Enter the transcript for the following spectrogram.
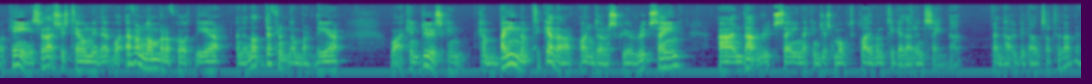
Okay, so that's just telling me that whatever number I've got there and a different number there, what I can do is I can combine them together under a square root sign and that root sign I can just multiply them together inside that and that would be the answer to that there.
